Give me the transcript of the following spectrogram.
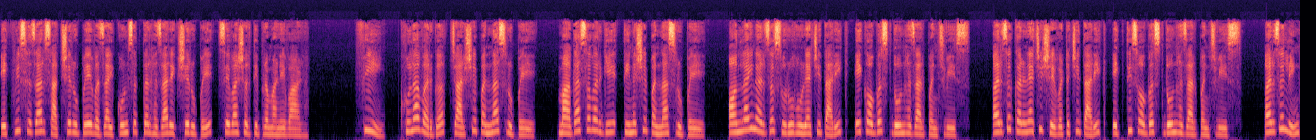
एकवीस हजार सातशे रुपये वजा एकोणसत्तर हजार एकशे रुपये सेवा शर्तीप्रमाणे वाढ. फी खुला वर्ग चारशे पन्नास रुपये. मागासवर्गीय तीनशे पन्नास रुपये. ऑनलाईन अर्ज सुरू होण्याची तारीख एक ऑगस्ट दोन हजार पंचवीस. अर्ज करण्याची शेवटची तारीख एकतीस ऑगस्ट दोन हजार पंचवीस. अर्ज link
